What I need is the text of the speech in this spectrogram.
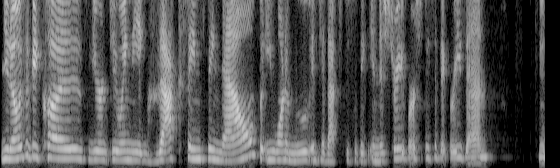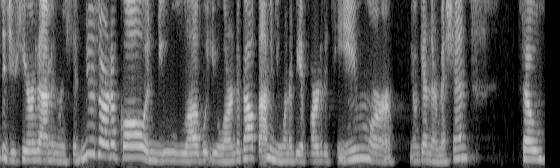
You know, is it because you're doing the exact same thing now, but you want to move into that specific industry for a specific reason? You know, did you hear them in recent news article and you love what you learned about them and you want to be a part of the team or, you know, again, their mission? So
